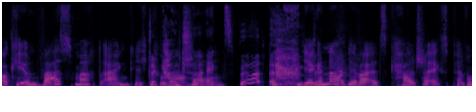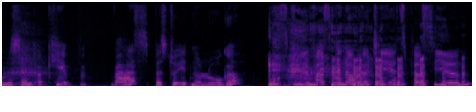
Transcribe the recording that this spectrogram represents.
okay, und was macht eigentlich der Culture Expert? Ja, genau, der war als Culture Expert, wo man sich denkt, okay, was? Bist du Ethnologe? Was genau wird hier jetzt passieren?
